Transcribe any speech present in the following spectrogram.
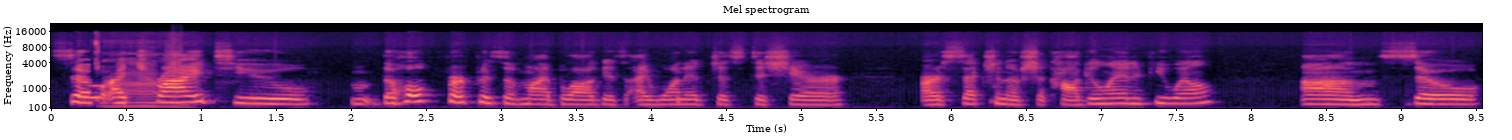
So I Ah. try to. The whole purpose of my blog is I wanted just to share our section of Chicagoland, if you will. Um, so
